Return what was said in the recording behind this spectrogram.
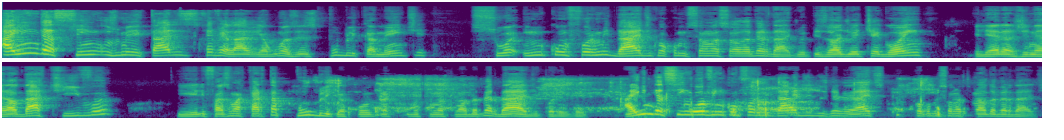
Ainda assim, os militares revelaram, e algumas vezes publicamente, sua inconformidade com a Comissão Nacional da Verdade. O episódio Etchegoin, ele era general da Ativa e ele faz uma carta pública contra a Comissão Nacional da Verdade, por exemplo. Ainda assim, houve inconformidade dos generais com a Comissão Nacional da Verdade.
